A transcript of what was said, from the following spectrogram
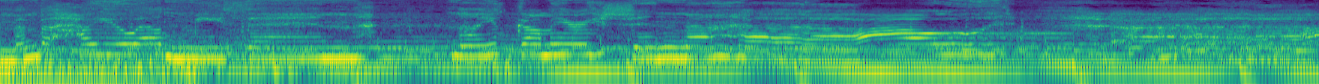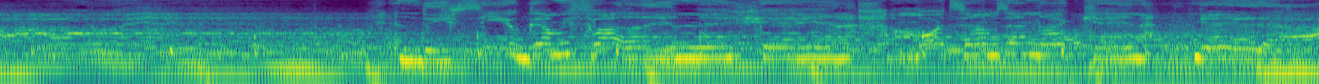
Remember how you held me then? Now you've got me reaching out. out. And do you see you got me falling in? More times than I can get out.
